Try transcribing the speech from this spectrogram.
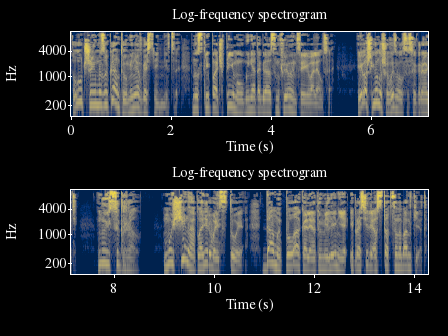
Лучшие музыканты у меня в гостинице, но скрипач Прима у меня тогда с инфлюенцией валялся. И ваш юноша вызвался сыграть. Ну и сыграл. Мужчины аплодировали стоя, дамы плакали от умиления и просили остаться на банкет.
